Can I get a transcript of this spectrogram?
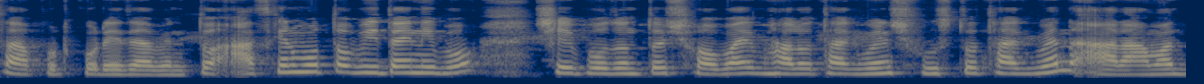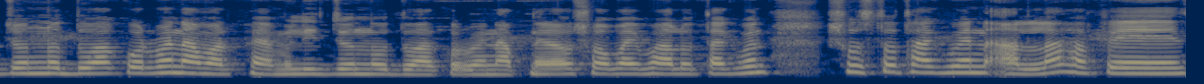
সাপোর্ট করে যাবেন। তো আজকের মতো বিদায় নিব। সেই পর্যন্ত সবাই ভালো থাকবেন, সুস্থ থাকবেন আর আমার জন্য দোয়া করবেন, আমার ফ্যামিলির জন্য দোয়া করবেন। আপনারাও সবাই ভালো থাকবেন, সুস্থ থাকবেন। আল্লাহ হাফেজ।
